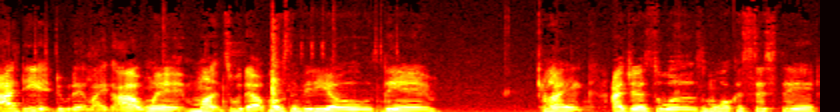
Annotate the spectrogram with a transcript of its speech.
i did do that. Like i went months without posting videos then like I just was more consistent.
